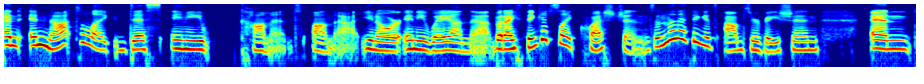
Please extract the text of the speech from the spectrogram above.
And and not to like diss any comment on that, you know, or any way on that, but I think it's like questions. And then I think it's observation and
